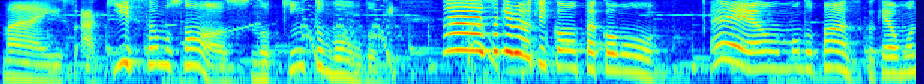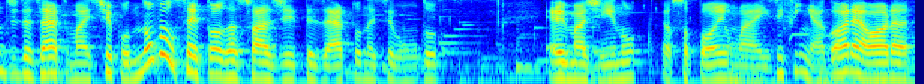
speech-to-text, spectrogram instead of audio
mas aqui estamos nós, no quinto mundo. Ah, isso aqui meio que conta como é, é um mundo básico, que é um mundo de deserto, mas, tipo, não vão ser todas as fases de deserto nesse mundo. Eu imagino, eu suponho, mas, enfim, agora é hora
